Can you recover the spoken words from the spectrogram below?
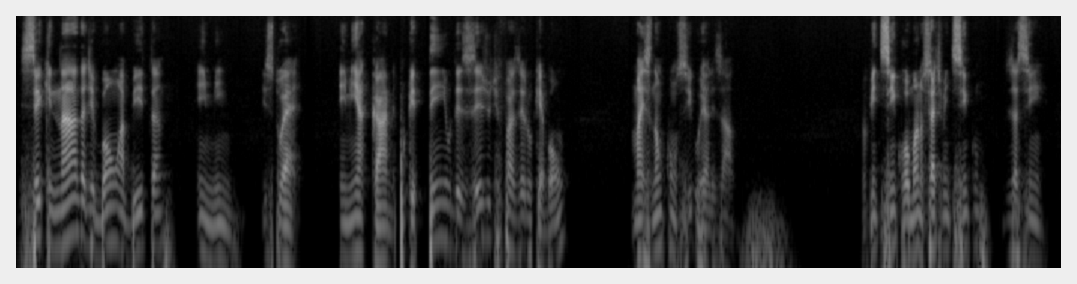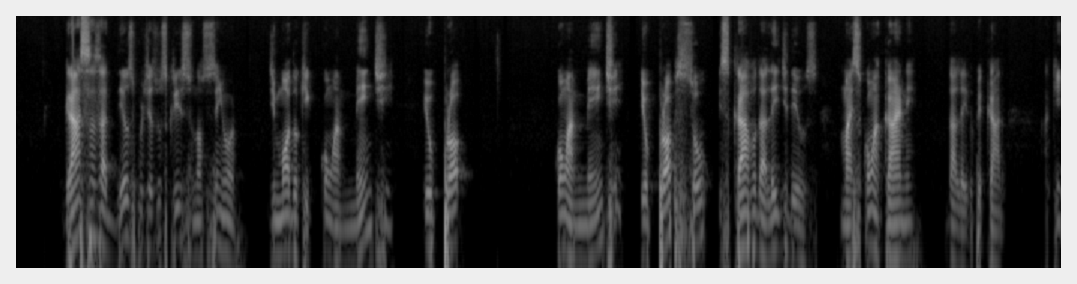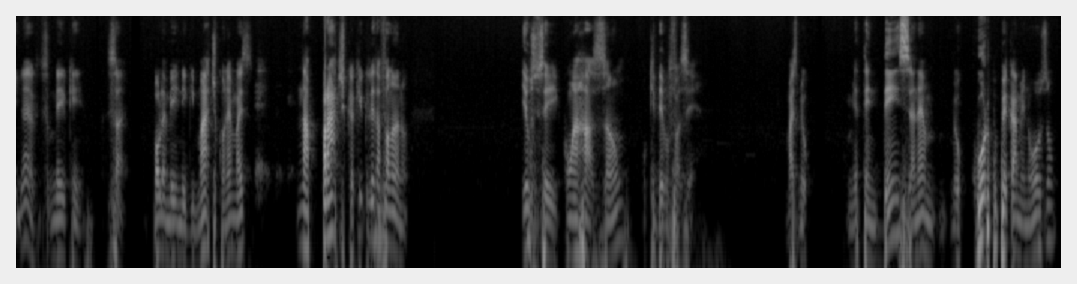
Sei que nada de bom habita em mim, isto é, em minha carne, porque tenho o desejo de fazer o que é bom, mas não consigo realizá-lo. No 25, Romanos 7, 25, diz assim: Graças a Deus por Jesus Cristo, nosso Senhor, de modo que com a mente eu pro... com a mente eu próprio sou escravo da lei de Deus, mas com a carne da lei do pecado. Aqui, né, meio que Paulo é meio enigmático, né, mas na prática, o que, que ele está falando? eu sei com a razão o que devo fazer. Mas meu, minha tendência, né, meu corpo pecaminoso,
